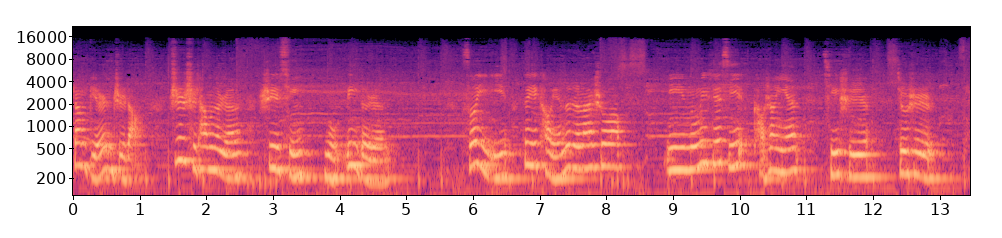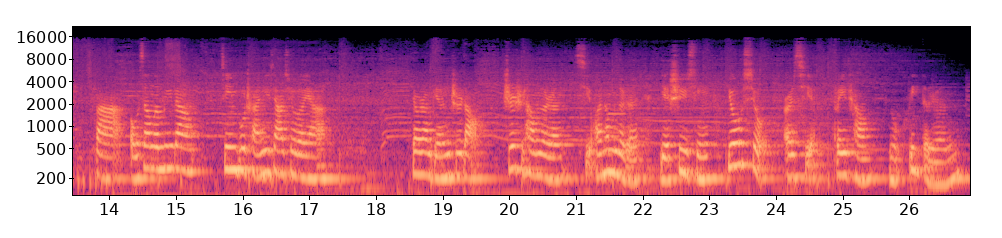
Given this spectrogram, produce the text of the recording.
让别人知道，支持他们的人是一群努力的人。所以，对于考研的人来说，你努力学习，考上研，其实就是把偶像的力量进一步传递下去了呀。要让别人知道。支持他们的人，喜欢他们的人，也是一群优秀而且非常努力的人。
